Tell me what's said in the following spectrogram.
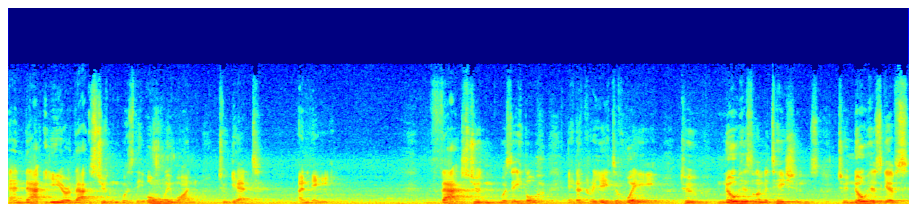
And that year, that student was the only one to get an A. That student was able, in a creative way, to know his limitations, to know his gifts,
